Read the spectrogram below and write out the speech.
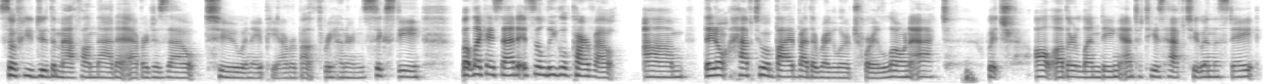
so if you do the math on that it averages out to an apr of about 360 but like i said it's a legal carve out um, they don't have to abide by the regulatory loan act which all other lending entities have to in the state.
